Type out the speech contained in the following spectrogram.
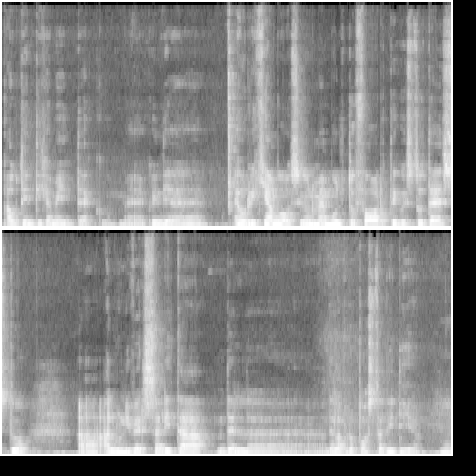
autenticamente. Ecco. Eh, quindi è, è un richiamo, secondo me, molto forte questo testo all'universalità del, della proposta di Dio. Mm.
